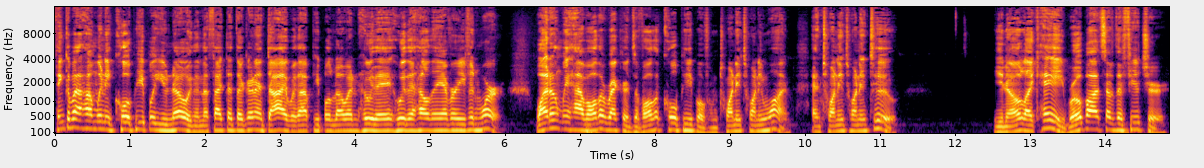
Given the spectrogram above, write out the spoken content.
think about how many cool people you know and then the fact that they're going to die without people knowing who they who the hell they ever even were. Why don't we have all the records of all the cool people from 2021 and 2022? You know, like hey, robots of the future.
